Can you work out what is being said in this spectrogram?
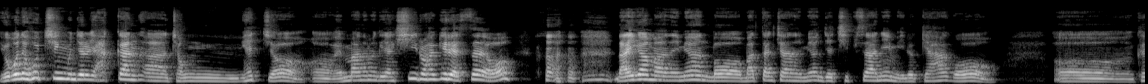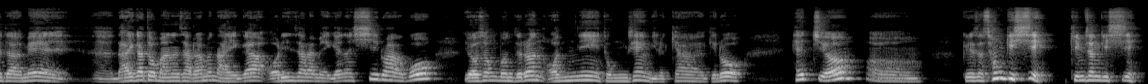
요번에 호칭 문제를 약간 어, 정했죠. 어, 웬만하면 그냥 시로 하기로 했어요. 나이가 많으면 뭐 마땅치 않으면 이제 집사님 이렇게 하고 어, 그 다음에 나이가 더 많은 사람은 나이가 어린 사람에게는 시로 하고 여성분들은 언니, 동생 이렇게 하기로 했죠. 어, 그래서 성기 씨, 김성기 씨.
